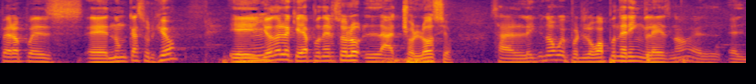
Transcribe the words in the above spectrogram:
pero pues eh, nunca surgió, y yo no le quería poner solo la Cholosio. O sea, le- no, güey, pues lo voy a poner en inglés, ¿no? El, el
